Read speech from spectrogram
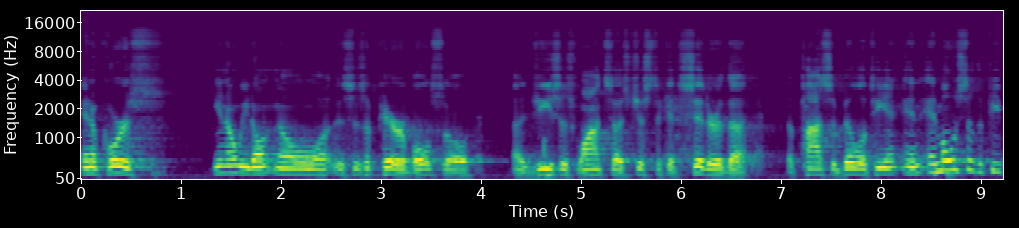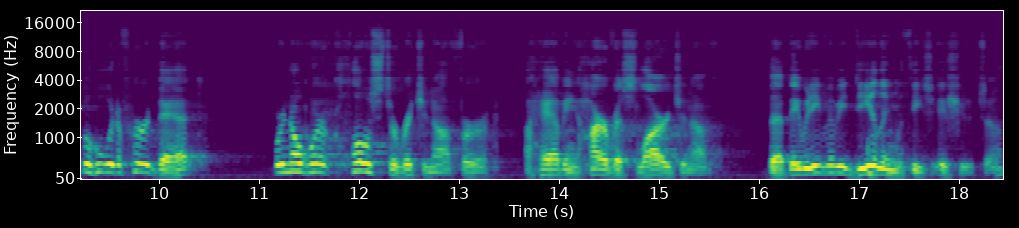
And of course, you know, we don't know, this is a parable, so uh, Jesus wants us just to consider the, the possibility. And, and, and most of the people who would have heard that were nowhere close to rich enough or uh, having harvests large enough that they would even be dealing with these issues. Huh?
